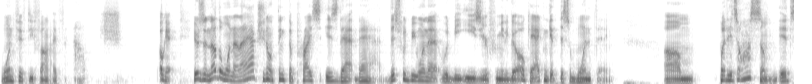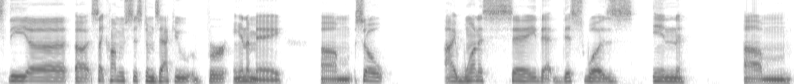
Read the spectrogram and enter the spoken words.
155. Ouch. Okay, here's another one, and I actually don't think the price is that bad. This would be one that would be easier for me to go, okay, I can get this one thing. Um, but it's awesome. It's the uh, uh, Psycommu System Zaku Ver anime. Um, so I want to say that this was in um,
